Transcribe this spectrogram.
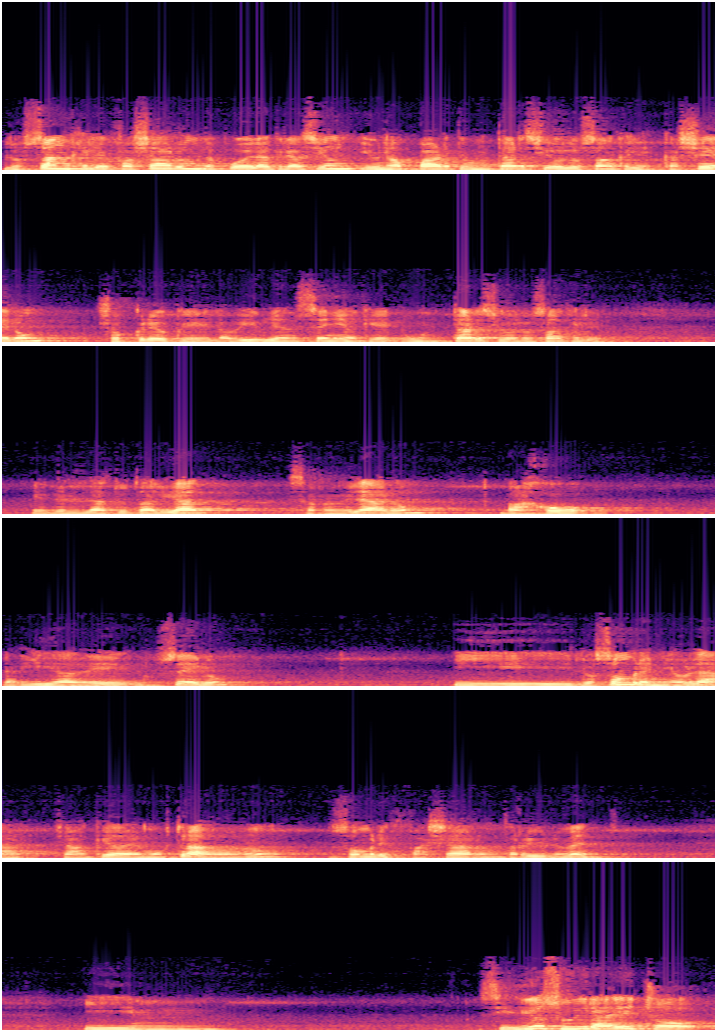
Los ángeles fallaron después de la creación y una parte, un tercio de los ángeles cayeron. Yo creo que la Biblia enseña que un tercio de los ángeles eh, de la totalidad se rebelaron, bajó la guía de Lucero, y los hombres ni hablar, ya queda demostrado, ¿no? Los hombres fallaron terriblemente. Y mm, si Dios hubiera hecho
